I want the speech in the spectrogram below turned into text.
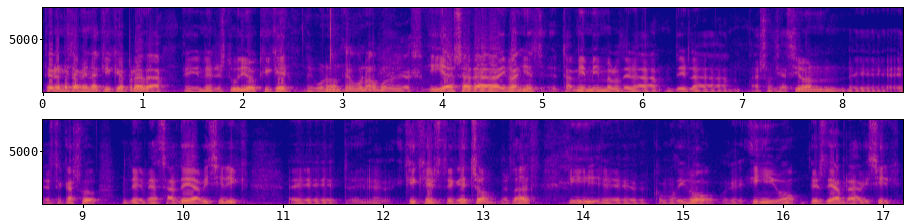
Tenemos también a Quique Prada en el estudio. Quique, Egunon. Egunon, buenos días. Y a Sara Ibáñez, también miembro de la, de la asociación, en este caso de Meazaldea Visiric. Eh, Quique es de Guecho, ¿verdad? Y, eh, como digo, eh, Íñigo es de Abra Visiric.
